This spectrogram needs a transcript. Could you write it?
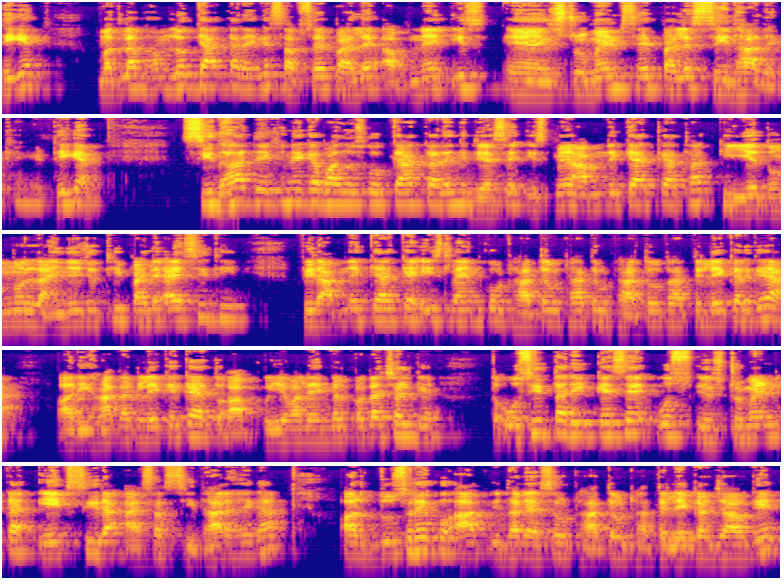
ठीक है? मतलब हम लोग क्या करेंगे, सबसे पहले अपने इस इंस्ट्रूमेंट से पहले सीधा देखेंगे, ठीक है? सीधा देखने के बाद उसको क्या करेंगे? जैसे इसमें आपने क्या क्या था कि ये दोनों लाइनें जो थी पहले ऐसी थी, फिर आपने क्या किया? इस लाइन को उठाते उठाते उठाते उठाते लेकर गया और यहाँ तक लेके गए तो आपको ये वाला एंगल पता चल गया। तो उसी तरीके से उस इंस्ट्रूमेंट का एक सिरा ऐसा सीधा रहेगा और दूसरे को आप इधर ऐसे उठाते उठाते लेकर जाओगे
